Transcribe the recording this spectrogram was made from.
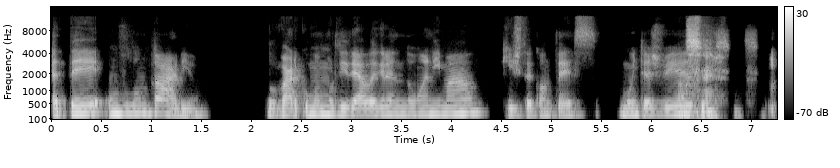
Até um voluntário levar com uma mordidela grande de um animal, que isto acontece muitas vezes. Ah, sim, sim, sim.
